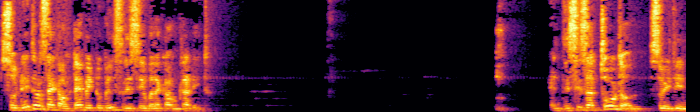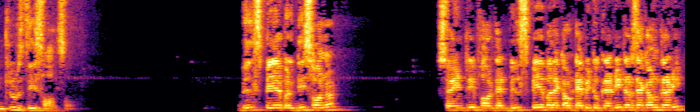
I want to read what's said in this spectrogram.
So debtors account debit to bills receivable account credit. And this is a total, so it includes this also. Bills payable dishonored. So entry for that bills payable account debit to creditors account credit.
